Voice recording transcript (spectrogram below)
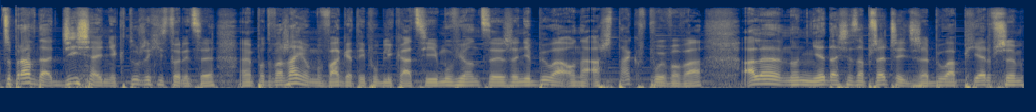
Co prawda, dzisiaj niektórzy niektórzy historycy e, podważają wagę tej publikacji, mówiąc, że nie była ona aż tak wpływowa, ale no nie da się zaprzeczyć, że była pierwszym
